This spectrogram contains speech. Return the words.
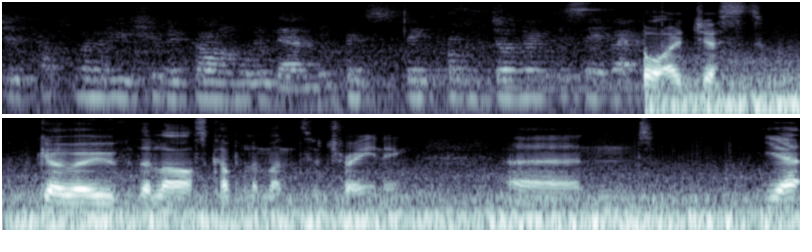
should, perhaps one of you should have gone with them because they probably don't know what to say about Thought I'd just go over the last couple of months of training, and yeah,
